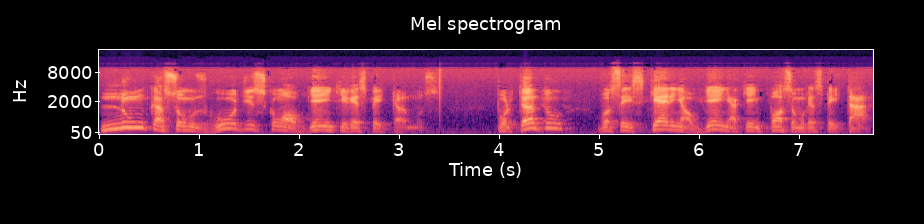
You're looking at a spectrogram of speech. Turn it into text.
Nunca somos rudes com alguém que respeitamos. Portanto, vocês querem alguém a quem possam respeitar.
